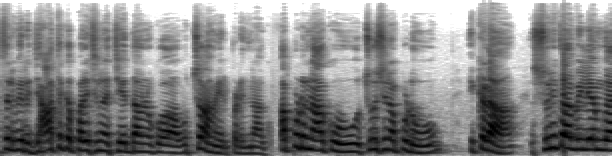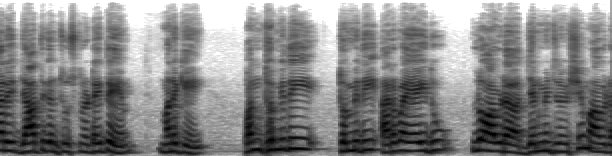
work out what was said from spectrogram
అసలు వీరి జాతక పరిశీలన చేద్దామని ఒక ఉత్సాహం ఏర్పడింది నాకు. అప్పుడు నాకు చూసినప్పుడు ఇక్కడ సునీత విలియం గారి జాతకం చూసుకున్నట్టయితే మనకి పంతొమ్మిది తొమ్మిది అరవై ఐదు లో ఆవిడ జన్మించిన విషయం ఆవిడ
